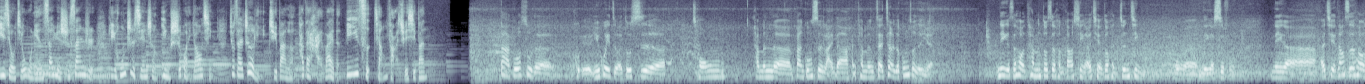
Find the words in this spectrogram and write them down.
一九九五年三月十三日，李洪志先生应使馆邀请，就在这里举办了他在海外的第一次讲法学习班。大多数的会与会者都是从他们的办公室来的，还他们在这儿的工作人员。那个时候他们都是很高兴，而且都很尊敬我那个师傅。那个而且当时候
